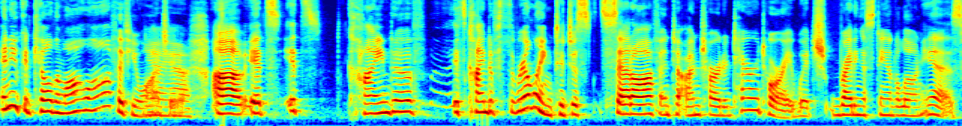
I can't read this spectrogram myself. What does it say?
and you could kill them all off if you want Yeah, to. Uh, it's it's kind of it's kind of thrilling to just set off into uncharted territory, which writing a standalone is.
